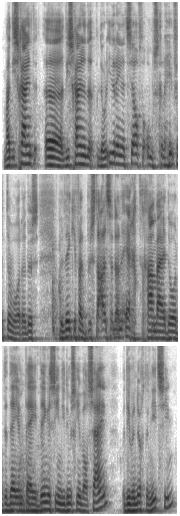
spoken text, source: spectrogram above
Maar die, schijnt, die schijnen door iedereen hetzelfde omschreven te worden. Dus dan denk je van, bestaan ze dan echt? Gaan wij door de DMT dingen zien die er misschien wel zijn, die we nuchter niet zien?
